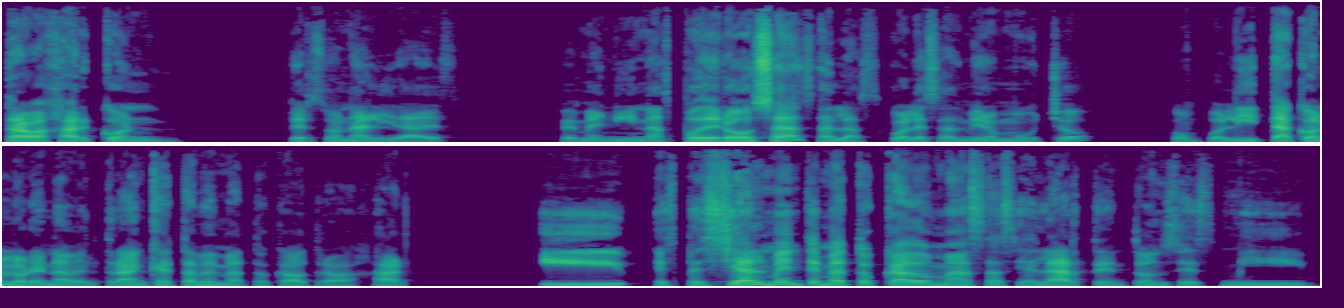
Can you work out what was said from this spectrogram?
trabajar con personalidades femeninas poderosas a las cuales admiro mucho, con Polita, con Lorena Beltrán, que también me ha tocado trabajar. Y especialmente me ha tocado más hacia el arte. Entonces, mi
